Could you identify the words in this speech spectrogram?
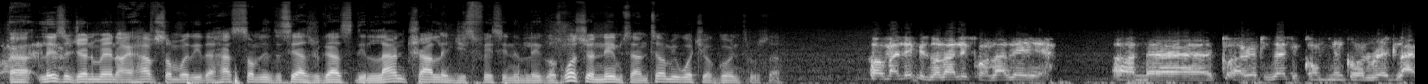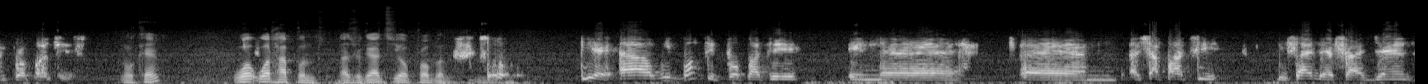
Uh, ladies and gentlemen, I have somebody that has something to say as regards the land challenge challenges facing in Lagos. What's your name, sir? And tell me what you're going through, sir. Oh, my name is Olale Kolale, and uh, I represent a company called Redline Properties. Okay. What what happened as regards your problem? So, yeah, uh, we bought a property in uh, um, Shapati beside the Frajen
